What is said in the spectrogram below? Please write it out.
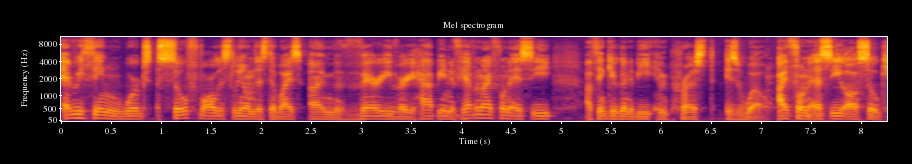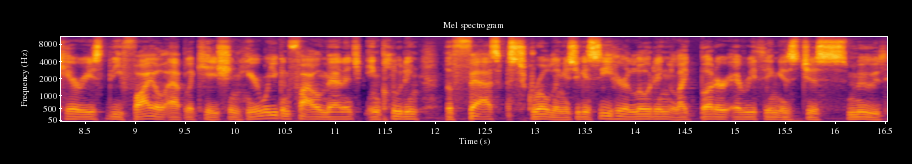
everything works so flawlessly on this device. I'm very, very happy. And if you have an iPhone SE, I think you're gonna be impressed as well. iPhone SE also carries the file application here where you can file manage, including the fast scrolling. As you can see here, loading like butter, everything is just smooth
